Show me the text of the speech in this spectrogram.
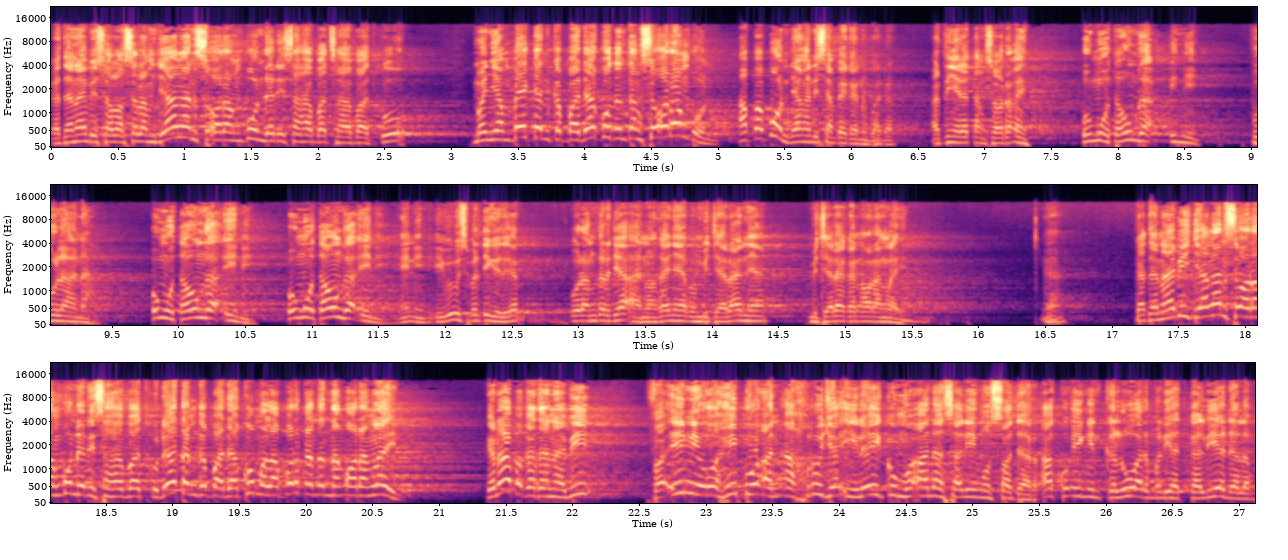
Kata Nabi SAW, jangan seorang pun dari sahabat-sahabatku menyampaikan kepadaku tentang seorang pun. Apa pun, jangan disampaikan kepada. Artinya datang seorang, eh, Umu tahu enggak ini? Fulana. Umu tahu enggak ini? Umu tahu enggak ini? Ini, ibu seperti itu kan? Kurang kerjaan, makanya pembicaranya bicarakan orang lain. Ya. Kata Nabi, jangan seorang pun dari sahabatku datang kepadaku melaporkan tentang orang lain. Kenapa kata Nabi? Fa ini uhibbu an akhruja ilaikum wa ana salimus sadar. Aku ingin keluar melihat kalian dalam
